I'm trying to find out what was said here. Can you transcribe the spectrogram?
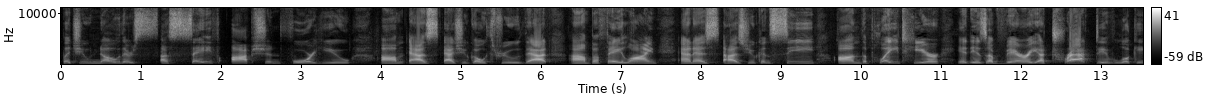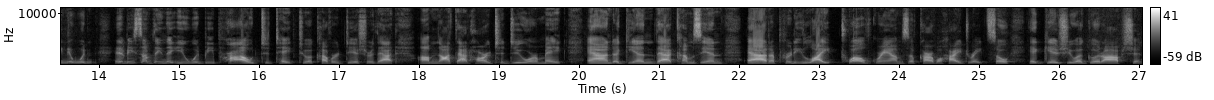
but you know there's a safe option for you um, as, as you go through that um, buffet line. And as, as you can see on the plate here, it is a very attractive looking, it wouldn't, it'd be something that you would be proud to take to a covered dish or that, um, not that hard to do or make. And again, that comes in at a pretty light 12 grams of carbohydrate. So it gives you a good option.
